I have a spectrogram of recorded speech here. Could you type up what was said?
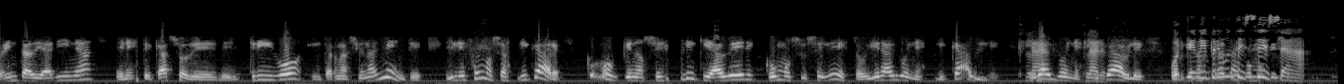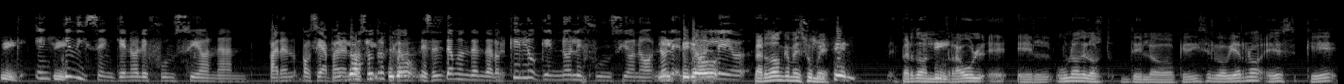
venta de harina, en este caso de, del trigo, internacionalmente. Y le fuimos a explicar, ¿cómo que nos explique a ver cómo sucede esto? Y era algo inexplicable, era algo inexplicable. Porque, mi pregunta es esa, ¿en qué dicen que no le funcionan? Para, o sea, para nosotros necesitamos entenderlo. ¿Qué es lo que no le funcionó? Perdón que me sume. Perdón, Raúl, eh, el, uno de los de lo que dice el gobierno es que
